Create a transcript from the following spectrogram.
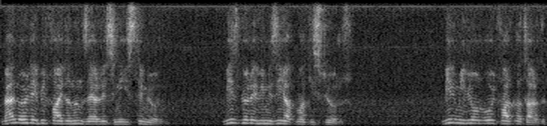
Ben öyle bir faydanın zerresini istemiyorum. Biz görevimizi yapmak istiyoruz. 1 milyon oy fark atardık.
